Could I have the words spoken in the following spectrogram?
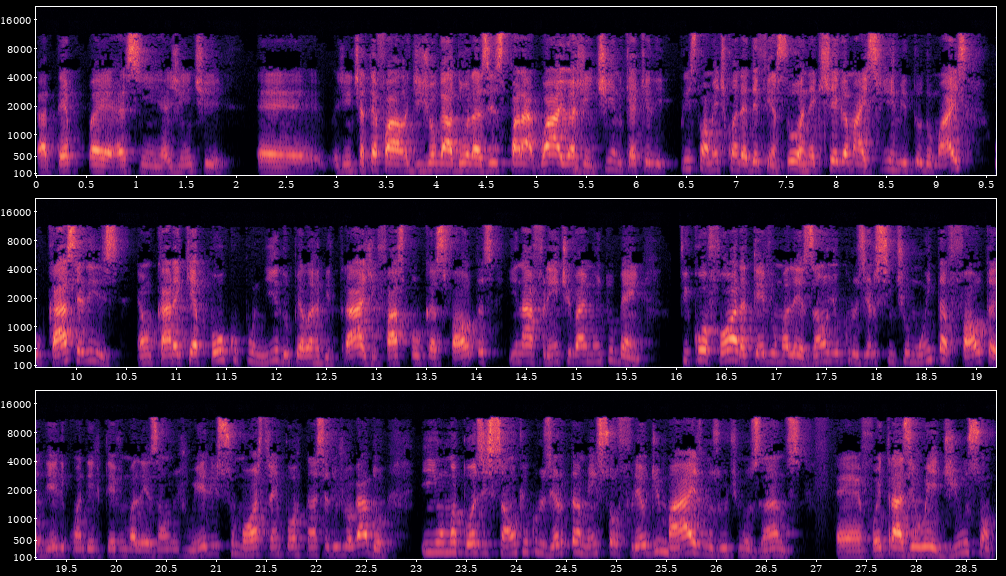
Até é, assim, a gente é, a gente até fala de jogador, às vezes, paraguaio, argentino, que é aquele, principalmente quando é defensor, né, que chega mais firme e tudo mais. O Cáceres é um cara que é pouco punido pela arbitragem, faz poucas faltas e na frente vai muito bem ficou fora, teve uma lesão e o Cruzeiro sentiu muita falta dele quando ele teve uma lesão no joelho. Isso mostra a importância do jogador. E uma posição que o Cruzeiro também sofreu demais nos últimos anos. É, foi trazer o Edilson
